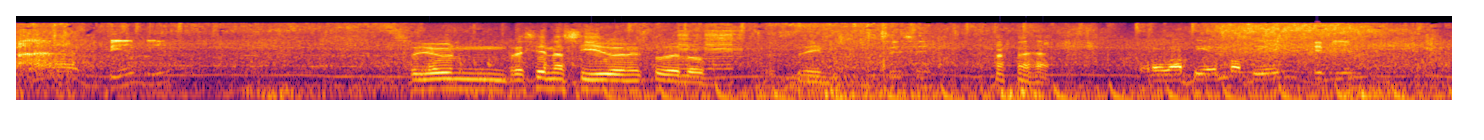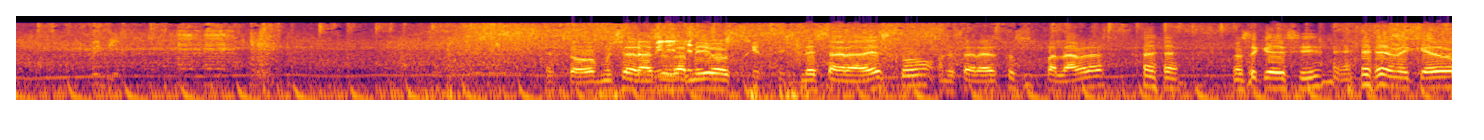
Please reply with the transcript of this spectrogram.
Ah, bien, bien. Soy un recién nacido en esto de los streams. Sí, sí. Pero va bien, va bien. Qué bien. Muy bien. Es todo, muchas gracias amigos. Les agradezco, les agradezco sus palabras. no sé qué decir, me quedo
